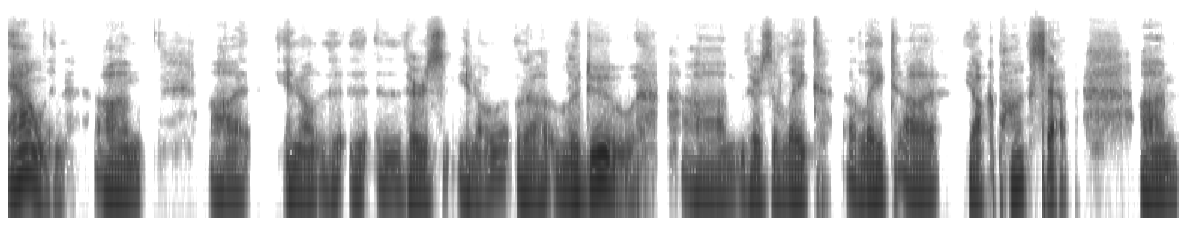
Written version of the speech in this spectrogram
Allan, um, uh, you know, th- th- there's, you know, uh, Ledoux, um, there's a lake, a late uh, Jaak Um,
